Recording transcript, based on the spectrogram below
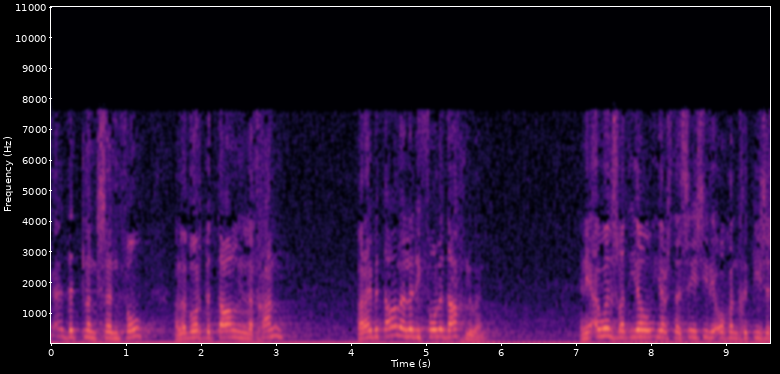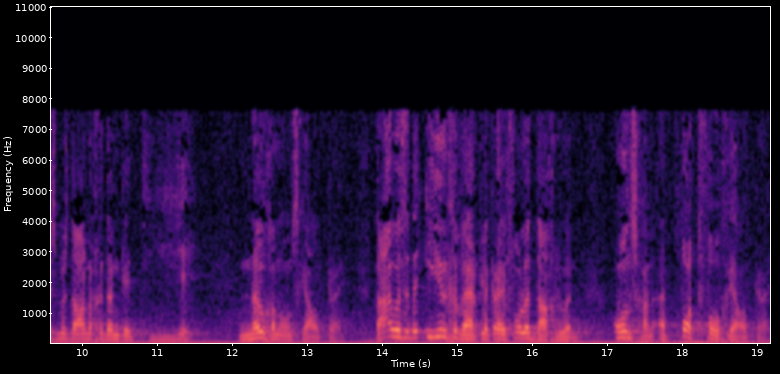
Ja, dit klink sinvol. Hulle word betaal en hulle gaan maar hy betaal hulle die volle dagloon. En die ouens wat heel eerste 6 uur die oggend gekies is, moes daarna gedink het, "Jee, nou gaan ons geld kry." Daai ouens het 'n uur gewerk, hulle kry 'n volle dagloon. Ons gaan 'n pot vol geld kry.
